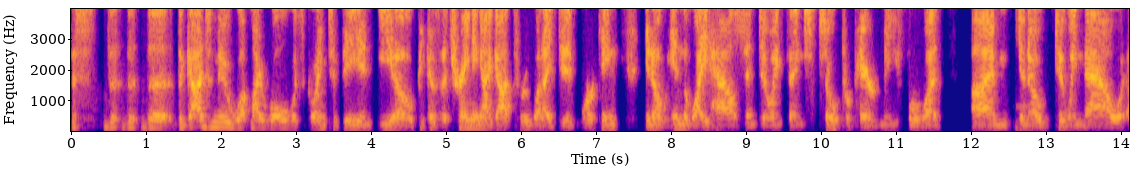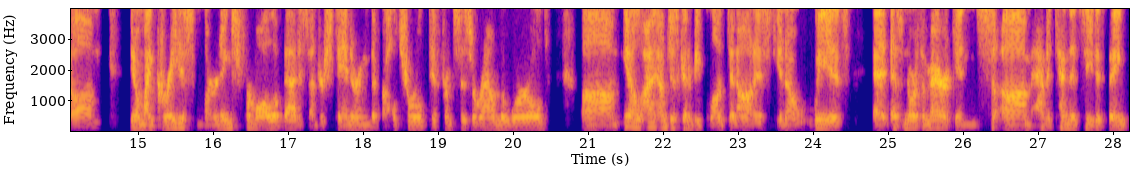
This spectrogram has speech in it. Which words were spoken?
the, the the the gods knew what my role was going to be in EO because the training I got through what I did working, you know, in the White House and doing things so prepared me for what I'm, you know, doing now. Um, you know, my greatest learnings from all of that is understanding the cultural differences around the world. Um, you know, I, am just going to be blunt and honest. You know, we as as North Americans um, have a tendency to think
